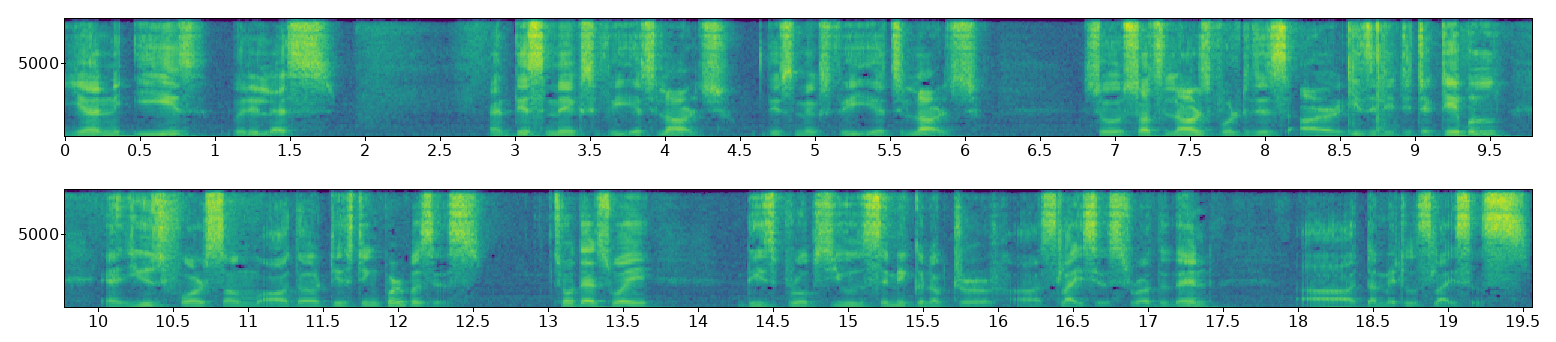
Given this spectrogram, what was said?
n is very less. And this makes VH large. This makes VH large. So such large voltages are easily detectable and used for some other testing purposes. So that's why these probes use semiconductor uh, slices rather than uh, the metal slices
